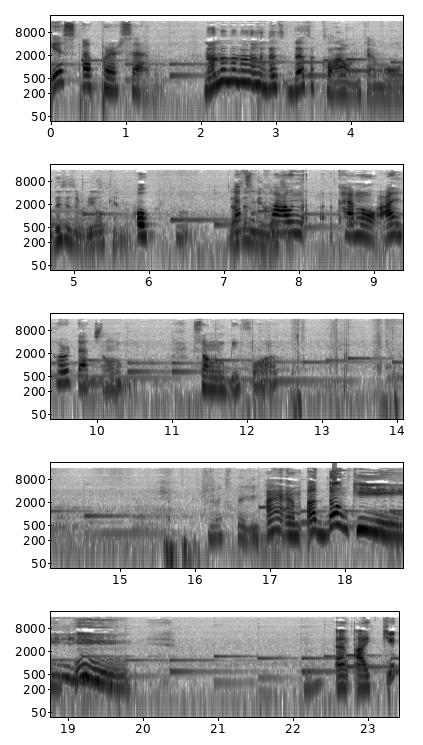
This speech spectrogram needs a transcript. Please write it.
is a person. No, no, no, no, no. That's that's a clown camel. This is a real camel. Oh, Doesn't that's a mean clown camel. I heard that song song before. Next page. I am a donkey. Mm. And I kick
